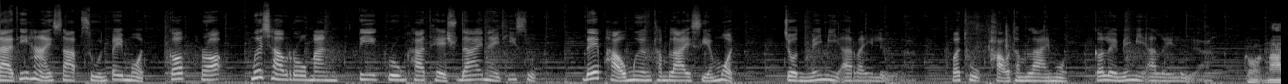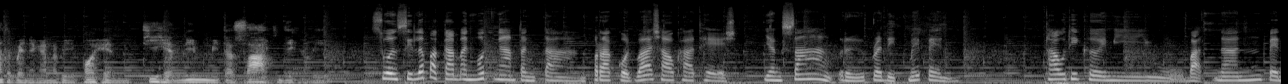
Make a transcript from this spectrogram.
ต่ที่หายสาบสูญไปหมด ก็เพราะเมื่อชาวโรมันตีกรุงคาร์เทจได้ในที่สุด ได้เผาเมืองทำลายเสียหมด จนไม่มีอะไรเหลือว่าถูกเผาทำลายหมดก็เลยไม่มีอะไรเหลือ ก็น่าจะเป็นอย่างนั้นนะพี่เพราะเห็นที่เห็นนี่มีแต่ซากจริงๆครับพี่ส่วนศิลปกรรมอันงดงามต่างๆ ปรากฏว่าชาวคาร์เทจยังสร้างหรือประดิษฐ์ไม่เป็น เท่าที่เคยมีอยู่บ้างนั้นเป็น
